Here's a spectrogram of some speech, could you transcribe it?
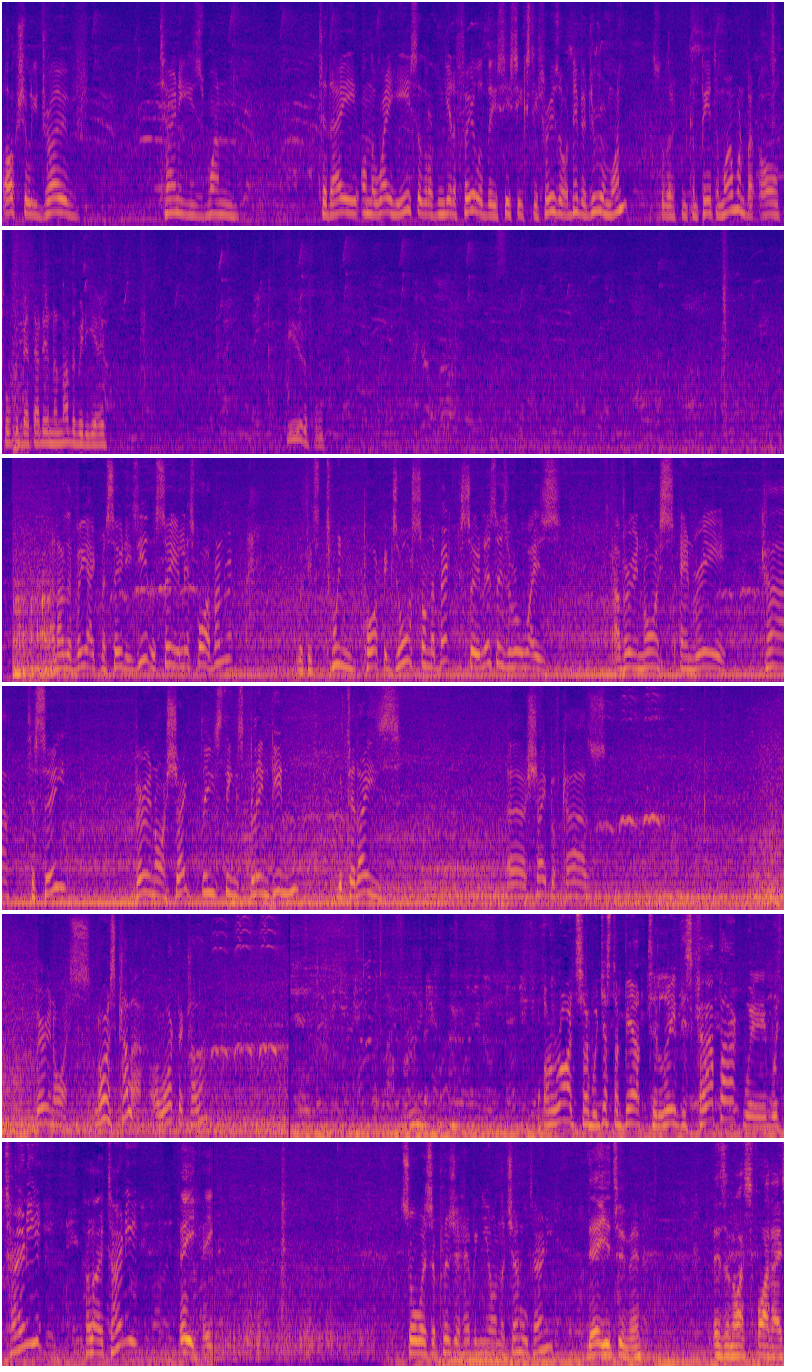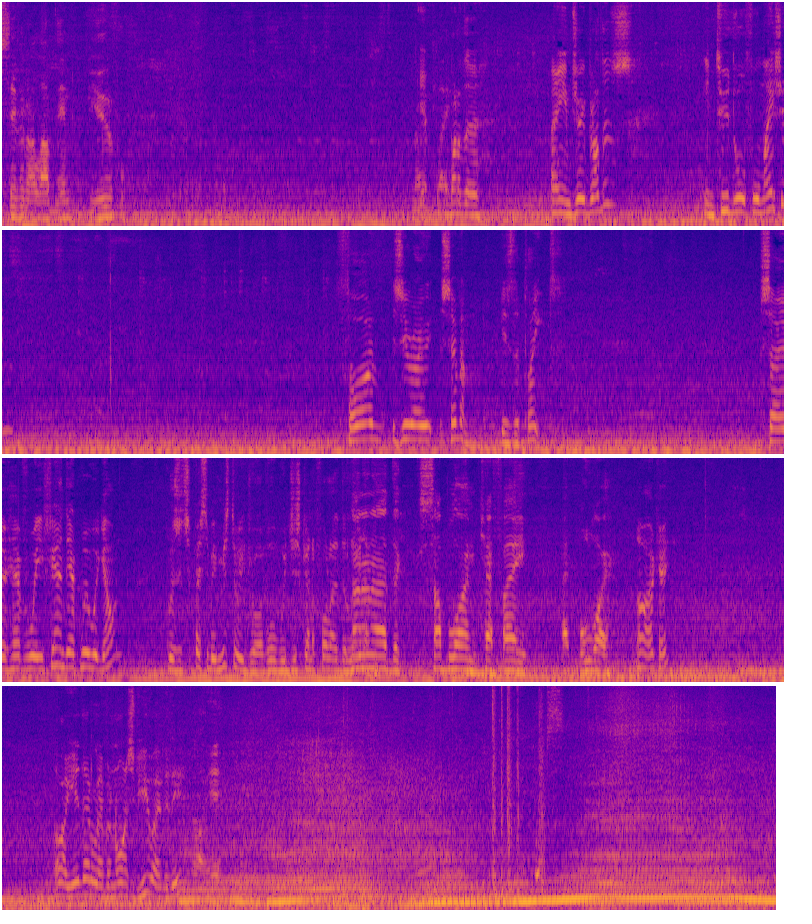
I actually drove Tony's one today on the way here so that I can get a feel of these C63s. I've never driven one so that I can compare to my one, but I'll talk about that in another video. Beautiful. Another V8 Mercedes here, the CLS 500 with its twin pipe exhausts on the back. CLS, these are always a very nice and rare car to see. Very nice shape. These things blend in with today's uh, shape of cars. very nice. Nice colour. I like the colour. All right, so we're just about to leave this car park. We're with Tony. Hello, Tony. Hey, hey. It's always a pleasure having you on the channel, Tony. Yeah, you too, man. There's a nice 507. I love them. Beautiful. Yep, one of the AMG brothers in two-door formation. 507 is the plate. So have we found out where we're going? Because it's supposed to be Mystery Drive, or we're just going to follow the No, no, no. The Sublime Cafe at Bulli. Oh, okay. Oh, yeah, that'll have a nice view over there. Oh, yeah. Whoops.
